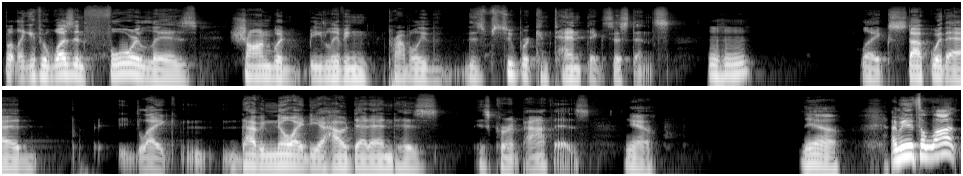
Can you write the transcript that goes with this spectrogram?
but like if it wasn't for liz Shaun would be living probably this super content existence, Mm-hmm. like stuck with Ed, like having no idea how dead end his his current path is. Yeah. Yeah. I mean, it's a lot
